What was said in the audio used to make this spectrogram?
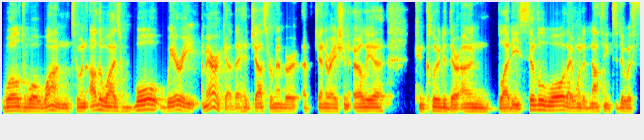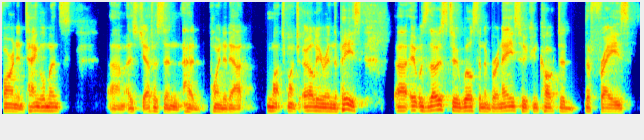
World War One to an otherwise war-weary America. They had just, remember, a generation earlier concluded their own bloody civil war. They wanted nothing to do with foreign entanglements, um, as Jefferson had pointed out much, much earlier in the piece. Uh, it was those two, Wilson and Bernays, who concocted the phrase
